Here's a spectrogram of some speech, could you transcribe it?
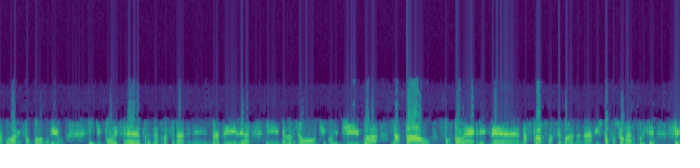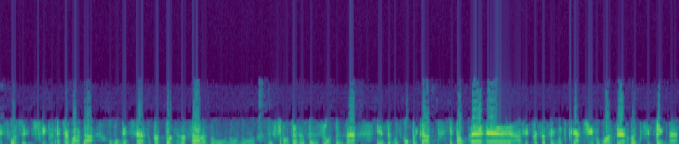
agora em São Paulo, Rio, e depois, é, por exemplo, na cidade de Brasília, e Belo Horizonte, Curitiba, Natal, Porto Alegre, é, nas próximas semanas. Né? Isso está funcionando, porque se a gente fosse simplesmente aguardar o momento certo para todas as salas no, no, no, simultâneo, ou seja, juntas, né? ia ser muito complicado. Então, é, é, a gente precisa ser muito criativo com as verbas que se tem, né?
